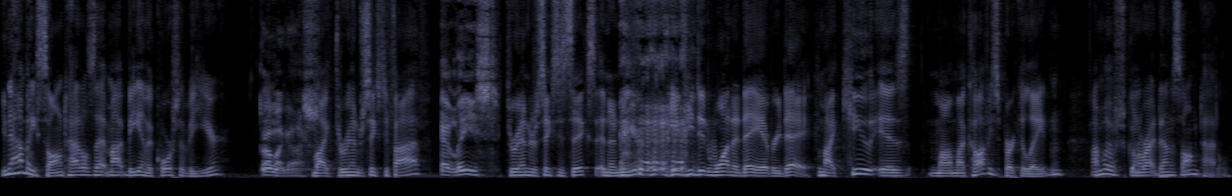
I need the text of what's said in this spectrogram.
You know how many song titles that might be in the course of a year? Oh my gosh. Like 365? At least. 366 in a new year? if you did one a day every day. My cue is while my coffee's percolating, I'm just going to write down a song title.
